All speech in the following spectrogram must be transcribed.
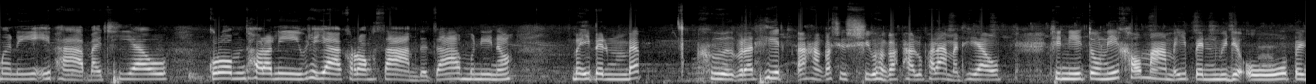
มื่อนี้อีพาไปเที่ยว กรมธรณีวิทยาคลองสามเดี๋ยวจ้ามื่อนี้เนาะมันเป็นแบบคือวันอาทิตย์อาหารก็ชิวๆอาหารก็พาลูกพาหลานมาเที่ยว ทีนี้ตรงนี้เข้ามามันเป็นวิดีโอเป็น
